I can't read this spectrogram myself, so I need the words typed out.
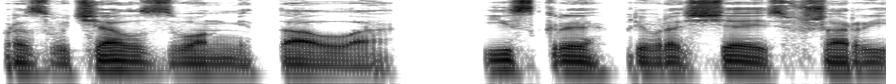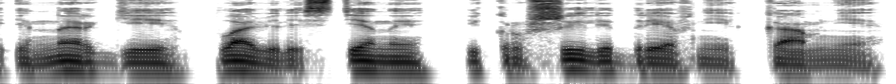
Прозвучал звон металла. Искры, превращаясь в шары энергии, плавили стены и крушили древние камни.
